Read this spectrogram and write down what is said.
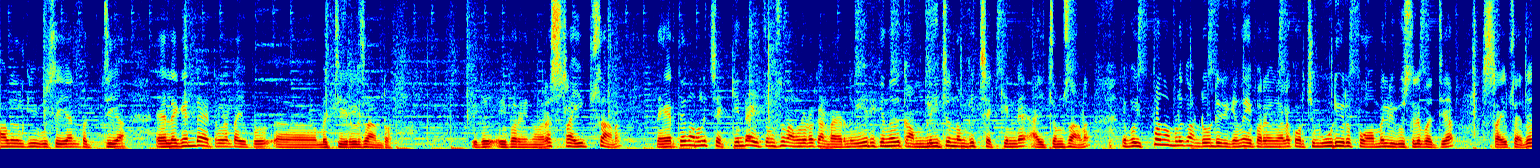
ആളുകൾക്ക് യൂസ് ചെയ്യാൻ പറ്റിയ എലഗന്റ് ആയിട്ടുള്ള ടൈപ്പ് മെറ്റീരിയൽസ് ആണ് കേട്ടോ ഇത് ഈ പറയുന്ന പോലെ സ്ട്രൈപ്സ് ആണ്. നേരത്തെ നമ്മൾ ചെക്കിന്റെ ഐറ്റംസ് നമ്മളിവിടെ കണ്ടായിരുന്നു. ഈ ഇരിക്കുന്നത് കംപ്ലീറ്റ് നമുക്ക് ചെക്കിന്റെ ഐറ്റംസ് ആണ്. ഇപ്പോൾ ഇപ്പോൾ നമ്മൾ കണ്ടുകൊണ്ടിരിക്കുന്നത് ഈ പറയുന്ന പോലെ കുറച്ചും കൂടി ഒരു ഫോമൽ യൂസിൽ പറ്റിയ സ്ട്രൈപ്സ് അത്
